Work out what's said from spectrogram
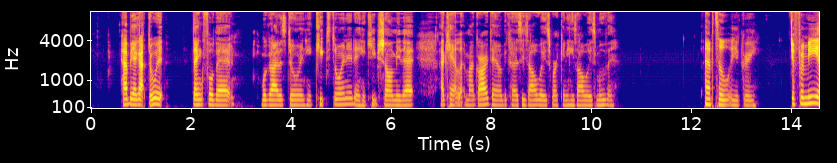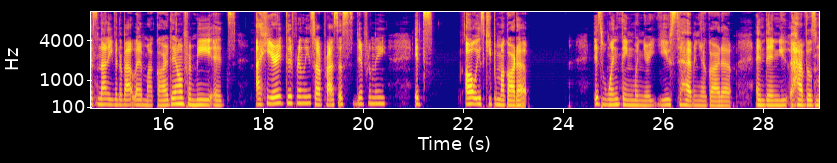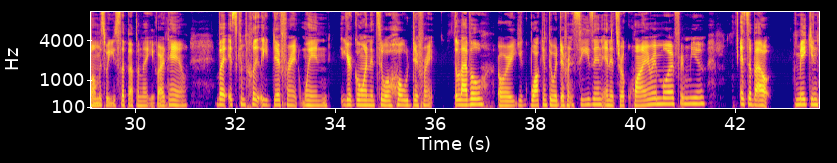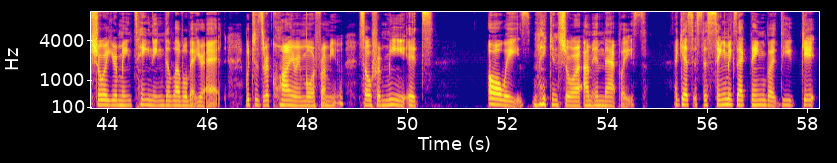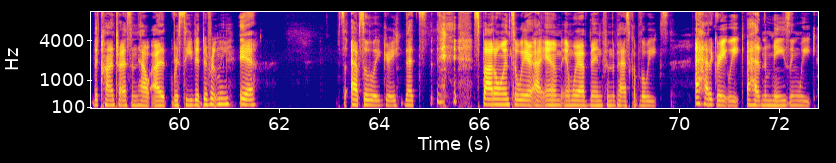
happy I got through it. Thankful that what God is doing, He keeps doing it and He keeps showing me that I can't let my guard down because He's always working, He's always moving. Absolutely agree. If for me, it's not even about letting my guard down. For me, it's I hear it differently, so I process it differently. It's always keeping my guard up. It's one thing when you're used to having your guard up, and then you have those moments where you slip up and let your guard down. But it's completely different when you're going into a whole different level or you're walking through a different season and it's requiring more from you. It's about making sure you're maintaining the level that you're at which is requiring more from you. So for me, it's always making sure I'm in that place. I guess it's the same exact thing, but do you get the contrast and how I received it differently? Yeah. So absolutely agree. That's spot on to where I am and where I've been from the past couple of weeks. I had a great week. I had an amazing week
